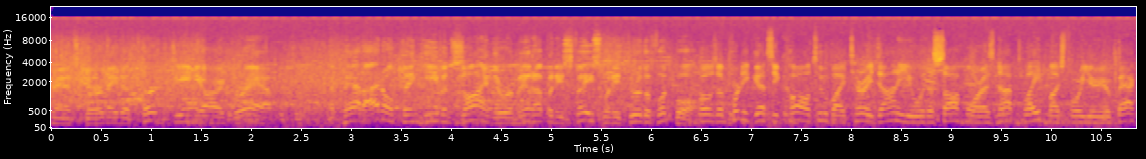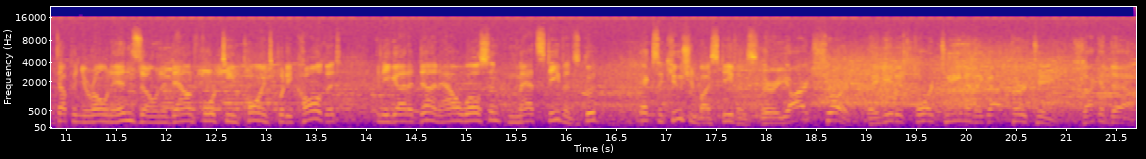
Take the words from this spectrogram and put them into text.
transfer, made a 13-yard grab. And Pat, I don't think he even saw him. There were men up in his face when he threw the football. Well, it was a pretty gutsy call, too, by Terry Donahue with a sophomore. Has not played much for you. You're backed up in your own end zone and down 14 points, but he called it, and he got it done. Al Wilson Matt Stevens. Good execution by Stevens. They're a yard short. They needed 14, and they got 13. Second down.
